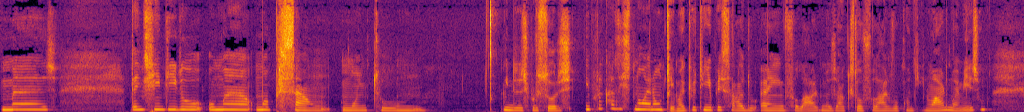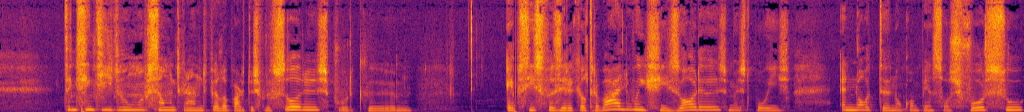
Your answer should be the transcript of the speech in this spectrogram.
Mas tenho sentido uma, uma pressão muito vinda dos professores e por acaso isto não era um tema que eu tinha pensado em falar, mas já que estou a falar vou continuar, não é mesmo? Tenho sentido uma pressão muito grande pela parte dos professores, porque é preciso fazer aquele trabalho em X horas, mas depois a nota não compensa o esforço.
